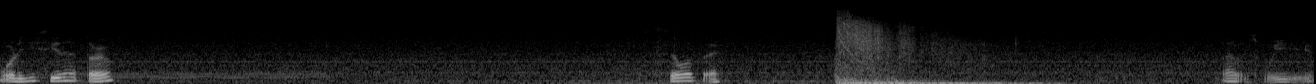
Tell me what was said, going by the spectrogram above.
Whoa, did you see that throw? Still up there. That was weird.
